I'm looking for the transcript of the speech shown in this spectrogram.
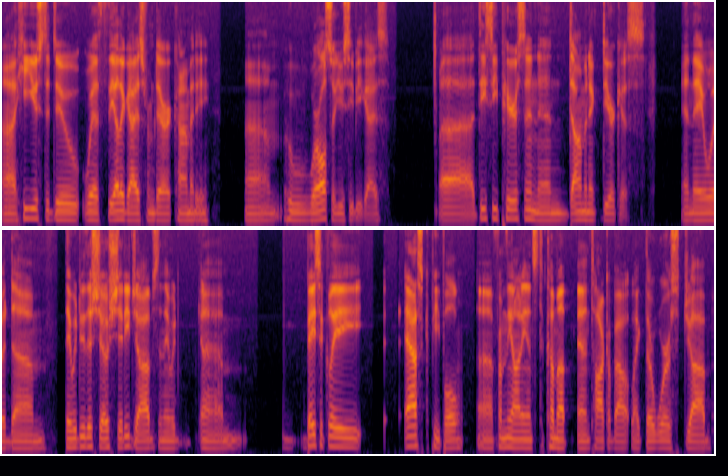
uh, he used to do with the other guys from Derrick Comedy, um, who were also UCB guys, uh, DC Pierson and Dominic Dierkes, and they would um, they would do this show, Shitty Jobs, and they would um, basically ask people uh, from the audience to come up and talk about like their worst job,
